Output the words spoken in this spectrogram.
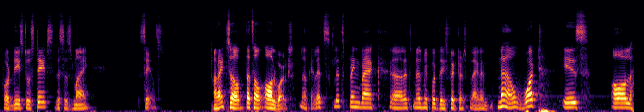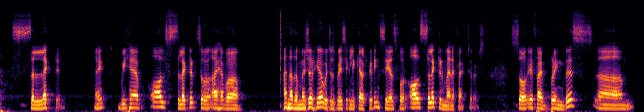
for these two states, this is my sales. All right, so that's how all works. Okay, let's let's bring back. Uh, let's let me put these filters back. Now, what is all selected? Right, we have all selected. So I have a another measure here, which is basically calculating sales for all selected manufacturers. So if I bring this um,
